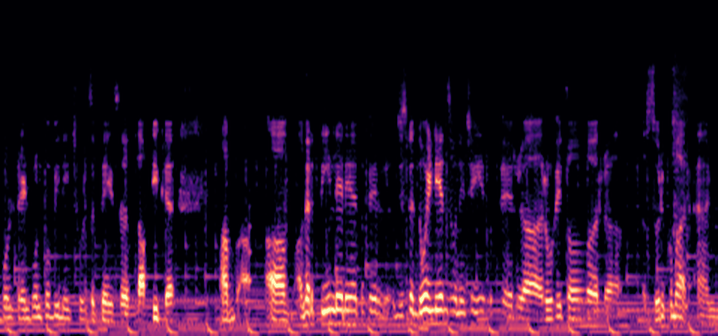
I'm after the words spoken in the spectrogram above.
बोल ट्रेंट बोल को भी नहीं छोड़ सकते इस लॉफ्टी प्लेयर अब अगर तीन लेने हैं तो फिर जिसमें दो इंडियंस होने चाहिए तो फिर रोहित और Surya Kumar and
